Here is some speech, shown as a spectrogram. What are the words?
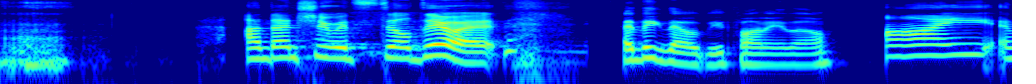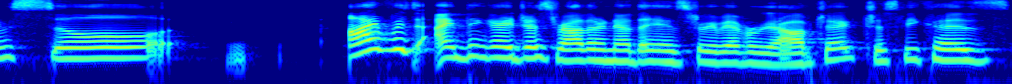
and then she would still do it. I think that would be funny though. I am still I would I think I just rather know the history of every object just because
